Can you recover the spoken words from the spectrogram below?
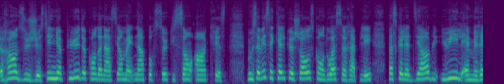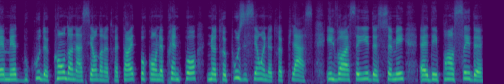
rendus justes. Il n'y a plus de condamnation maintenant pour ceux qui sont en Christ. Mais vous savez, c'est quelque chose qu'on doit se rappeler parce que le diable, lui, il aimerait mettre beaucoup de condamnation dans notre tête pour qu'on ne prenne pas notre position et notre place. Il va essayer de semer euh, des pensées de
